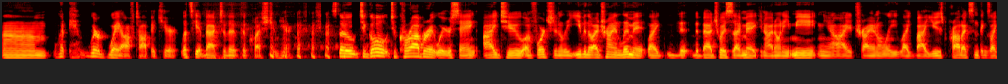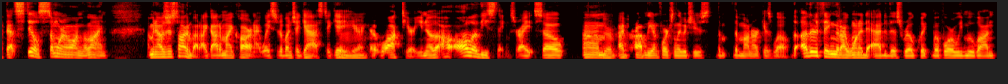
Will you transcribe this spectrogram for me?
Um, we're way off topic here. Let's get back to the, the question here. so to go to corroborate what you're saying, I too, unfortunately, even though I try and limit like the, the bad choices I make, you know, I don't eat meat, and you know, I try and only like buy used products and things like that. Still, somewhere along the line, I mean, I was just talking about. It. I got in my car and I wasted a bunch of gas to get mm-hmm. here. I mm-hmm. could have walked here. You know, all of these things, right? So um, yep. I probably, unfortunately, would choose the, the, monarch as well. The other thing that I wanted to add to this, real quick, before we move on,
